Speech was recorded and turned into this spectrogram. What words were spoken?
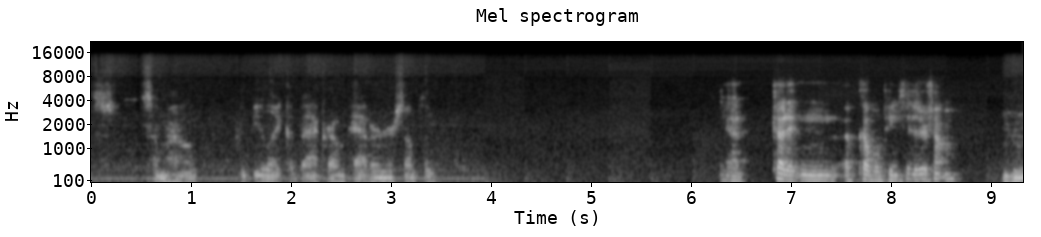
That's somehow could be like a background pattern or something. Yeah, cut it in a couple pieces or something. Mm-hmm.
